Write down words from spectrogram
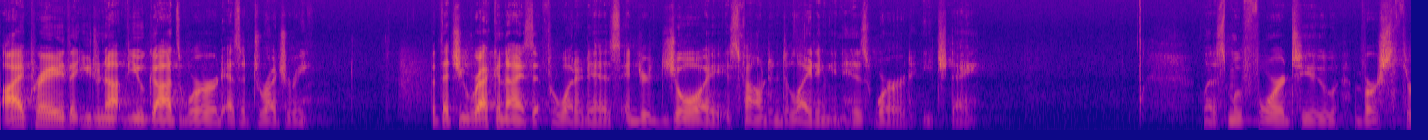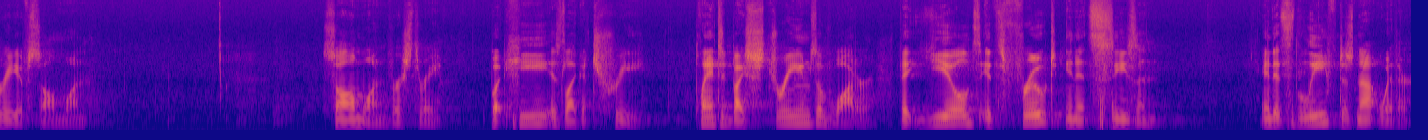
I pray that you do not view God's Word as a drudgery but that you recognize it for what it is, and your joy is found in delighting in His word each day. Let us move forward to verse 3 of Psalm 1. Psalm 1, verse 3. But he is like a tree planted by streams of water that yields its fruit in its season, and its leaf does not wither.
